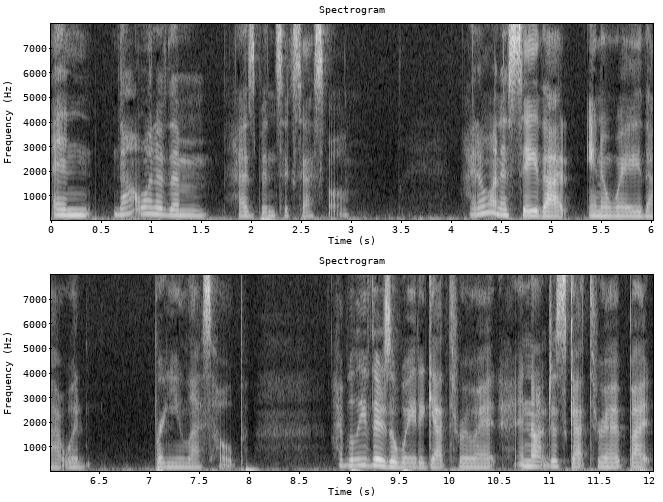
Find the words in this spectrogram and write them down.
And not one of them has been successful. I don't want to say that in a way that would bring you less hope. I believe there's a way to get through it, and not just get through it, but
